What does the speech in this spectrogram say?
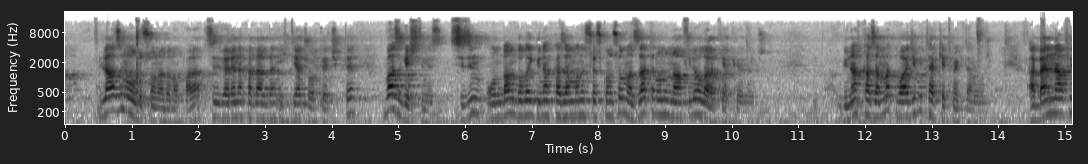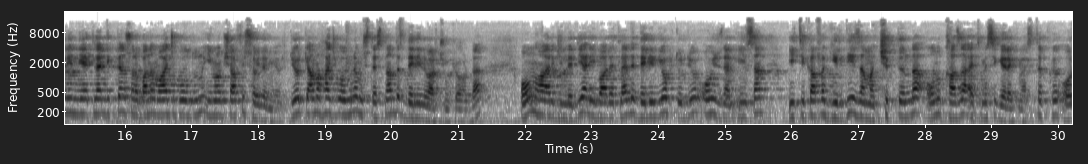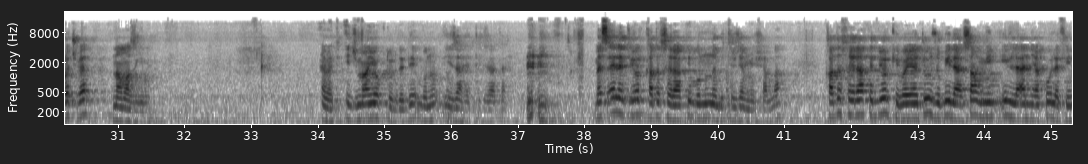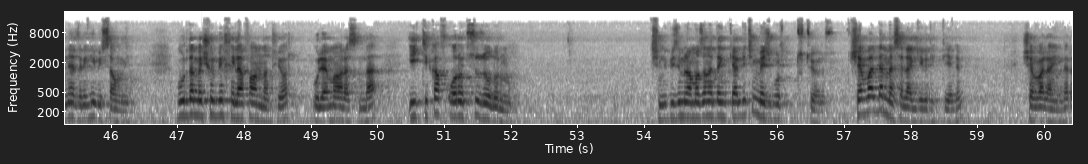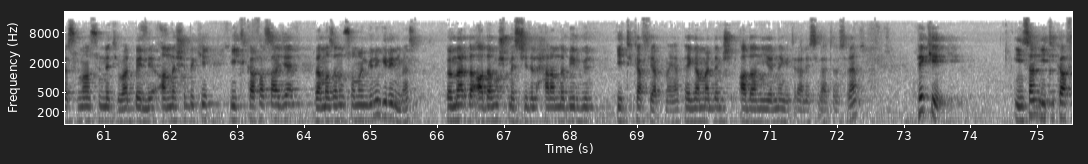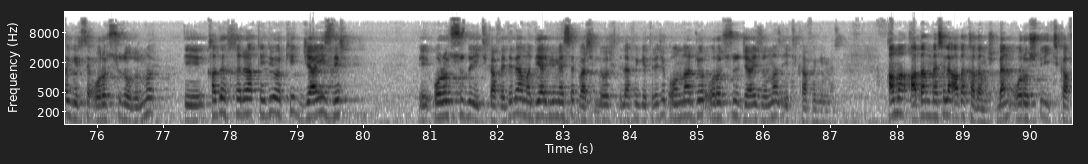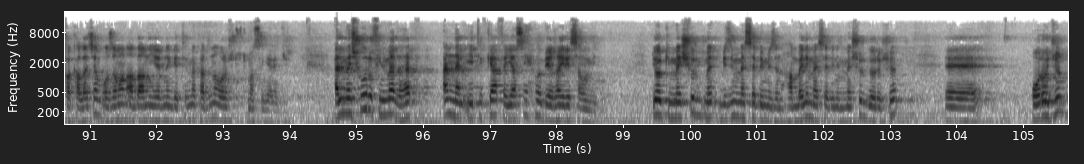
lazım oldu sonradan o para. Siz verene kadar da ihtiyaç ortaya çıktı. Vazgeçtiniz. Sizin ondan dolayı günah kazanmanın söz konusu olmaz. Zaten onu nafile olarak yapıyordunuz. Günah kazanmak vacibi terk etmekten olur. Ben nafile niyetlendikten sonra bana vacip olduğunu İmam Şafii söylemiyor. Diyor ki ama hac ve müstesnadır delil var çünkü orada. Onun haricinde diğer ibadetlerde delil yoktur diyor. O yüzden insan itikafa girdiği zaman çıktığında onu kaza etmesi gerekmez. Tıpkı oruç ve namaz gibi. Evet icma yoktur dedi. Bunu izah ettik zaten. Mesele diyor Kadı Hıraki bununla bitireceğim inşallah. Kadı Hıraki diyor ki ve yecuzu bila savmin illa en yekule fi nezrihi bi savmin. Burada meşhur bir hilafı anlatıyor ulema arasında. İtikaf oruçsuz olur mu? Şimdi bizim Ramazan'a denk geldiği için mecbur tutuyoruz. Şevval'den mesela girdik diyelim. Şevval ayında Resulullah'ın sünneti var belli. Anlaşıldı ki itikafa sadece Ramazan'ın son günü girilmez. Ömer de adamış Mescid-i Haram'da bir gün itikaf yapmaya. Peygamber demiş adanı yerine getir aleyhissalatü vesselam. Peki insan itikafa girse oruçsuz olur mu? Ee, Kadı Hırrak ediyor ki caizdir. E, oruçsuz da itikaf edilir ama diğer bir mezhep var şimdi o ihtilafı getirecek. Onlar diyor oruçsuz caiz olmaz itikafa girmez. Ama adam mesela adak adamış. Ben oruçlu itikafa kalacağım. O zaman adanı yerine getirmek adına oruç tutması gerekir. El meşhuru fil mezheb ennel itikafe yasihhu bi gayri savmin. Diyor ki meşhur bizim mezhebimizin Hanbeli mezhebinin meşhur görüşü e, orucun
